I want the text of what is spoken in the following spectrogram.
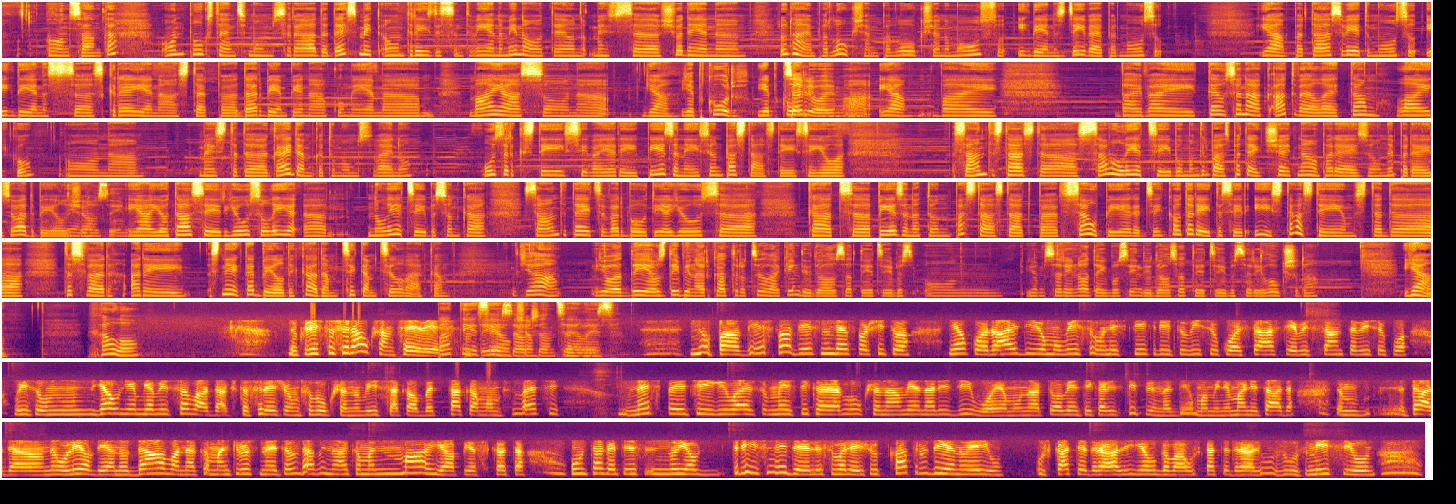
Un Santa? Un pulkstenis mums rāda 10 un 31 minūte, un mēs šodien runājam par lūkšanu, par lūkšanu mūsu ikdienas dzīvē, par mūsu, jā, par tās vietu mūsu ikdienas skrējienā starp darbiem, pienākumiem, mājās un, jā. Jebkur, jebkur ceļojumā. uh, Jā, vai, vai, vai tev sanāk atvēlēt tam laiku, un uh, mēs tad uh, gaidām, ka tu mums vai nu uzrakstīsi, vai arī piezvanīsi un pastāstīsi, jo Santa stāstā savu liecību, man gribās pateikt, šeit nav pareizu un nepareizu. Viennozīmīgi. Jā, jo tās ir jūsu lie, no liecības, un kā Santa teica, varbūt, ja jūs kāds piezvanat un pastāstāt par savu pieredzi, kaut arī tas ir īsts stāstījums, tad tas var arī sniegt atbildi kādam citam cilvēkam. Jā, jo Dievs dibina ar katru cilvēku individuālas attiecības, un jums arī noteikti būs individuālas attiecības arī lūkšanā. Jā, halo, Nu, Kristus ir augšām cēlies. patiesi Patiesi augšām augšām cēlies. Nu, paldies, paldies, nu, Dievs, par šito jauko raidījumu visu, un es piekrītu visu, ko stāstīja, visu Santa, visu, ko, visu, un jauniem jau ir savādāks tas režīms lūkšanu, visu sakā, bet tā kā mums veci nespēcīgi vairs, un mēs tikai ar lūkšanām vien arī dzīvojam, un ar to vien tikai arī stiprina Dievmamiņa. Man ir tāda, um, tāda, nu, lieldienu dāvana, ka man krustmēte uzdāvināja, ka man mājā pieskata, un tagad es, nu, jau trīs nedēļas varēšu katru dienu eju uz katedrāli, Jelgavā uz katedrāli, uz, uz misiju un,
